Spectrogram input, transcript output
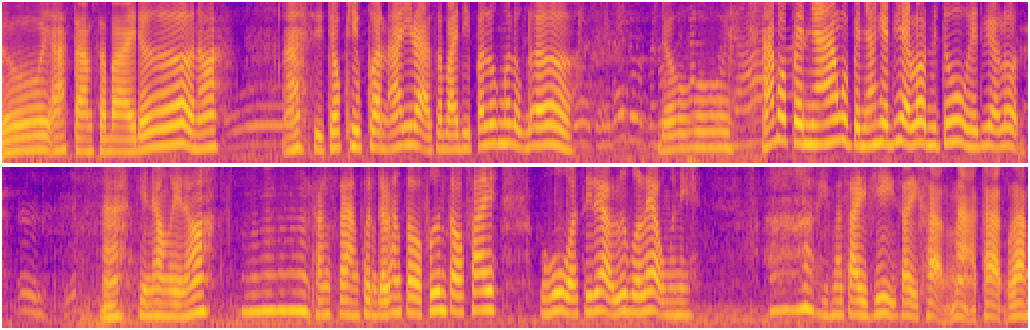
โดยอะตามสบายเด้อเนาะอะสิจบคลิปก่อนอะอีหล่าสบายดีป้าลุงนะลูกเด้อโดยอะบ่เป็นหยังบ่เป็นหยังเฮ็ดเวียกรถมีตู้เฮ็ดเวียกรถอะพี่น้องเอ้ยเนาะทางสร้างเพิ่นกำลังต่อฟื้นต่อไฟบ่ฮู้ว่าสิแล้วหรือบ่แล้วมื้อนี้อ่าพี่มาใส่พี่ใส่ข้างหน้าข้างหลัง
